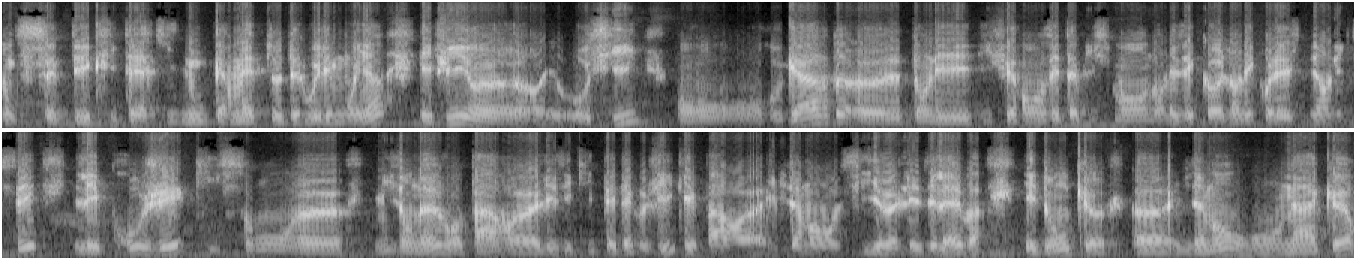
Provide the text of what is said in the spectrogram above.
Donc c'est des critères qui nous permettent d'allouer les moyens. Et puis aussi, on, regarde dans les différents établissements, dans les écoles, dans les collèges, dans les lycées, les projets qui sont mis en œuvre par les équipes pédagogiques et par évidemment aussi les élèves. Et donc, évidemment, on a à cœur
